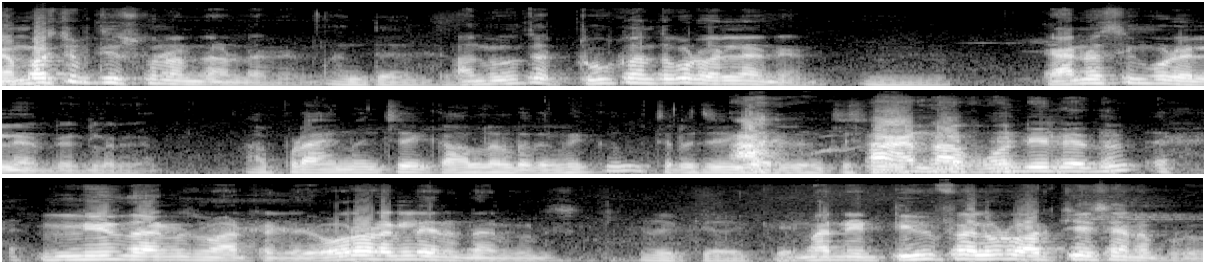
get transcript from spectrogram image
మెంబర్షిప్ తీసుకున్నాను నేను. అంతే అంతే. అందు గురించి టూర్ అంతా కూడా వెళ్ళాను నేను. క్యాన్వసింగ్ కూడా వెళ్ళాను రెగ్యులర్గా అప్పుడు ఆయన నుంచి ఏం కాల్ రాలేదా మీకు? చిరంజీవి గారి గురించి నాకు ఫోన్ చేయలేదు. నేను దాని గురించి మాట్లాడలేదు. ఎవరు అడగలేను దాని గురించి. Okay okay. మరి నేను టీవీ ఫైల్ కూడా వర్క్ చేశాను అప్పుడు.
